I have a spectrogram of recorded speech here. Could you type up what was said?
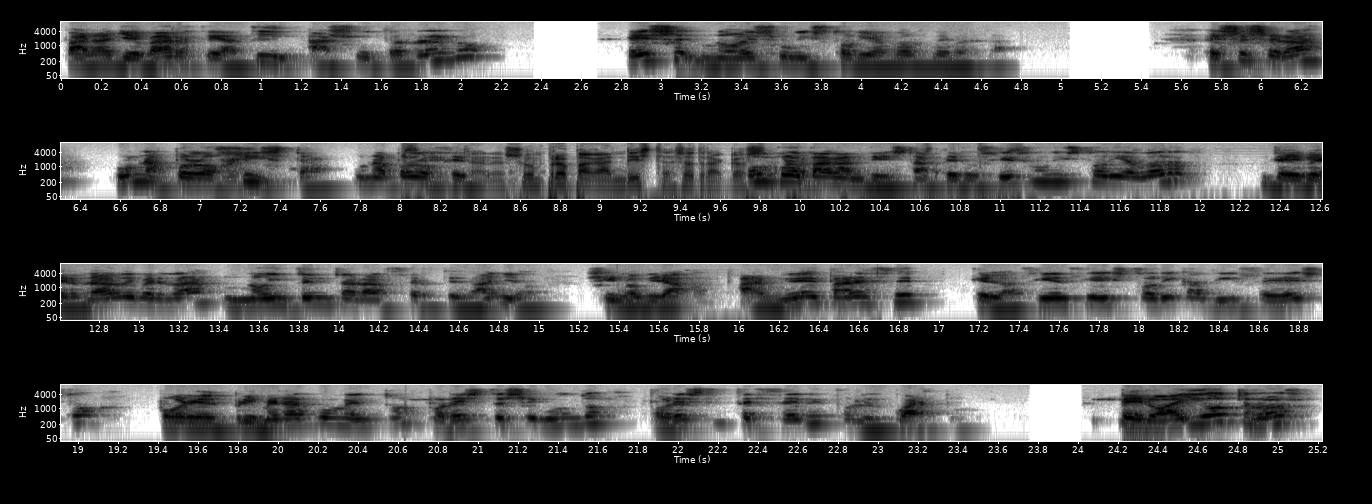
para llevarte a ti a su terreno, ese no es un historiador de verdad. Ese será un apologista, un apologista. es un propagandista, es otra cosa. Un propagandista, pero si es un historiador de verdad, de verdad, no intentará hacerte daño, sino dirá, a mí me parece que la ciencia histórica dice esto por el primer argumento, por este segundo, por este tercero y por el cuarto. Pero hay otros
